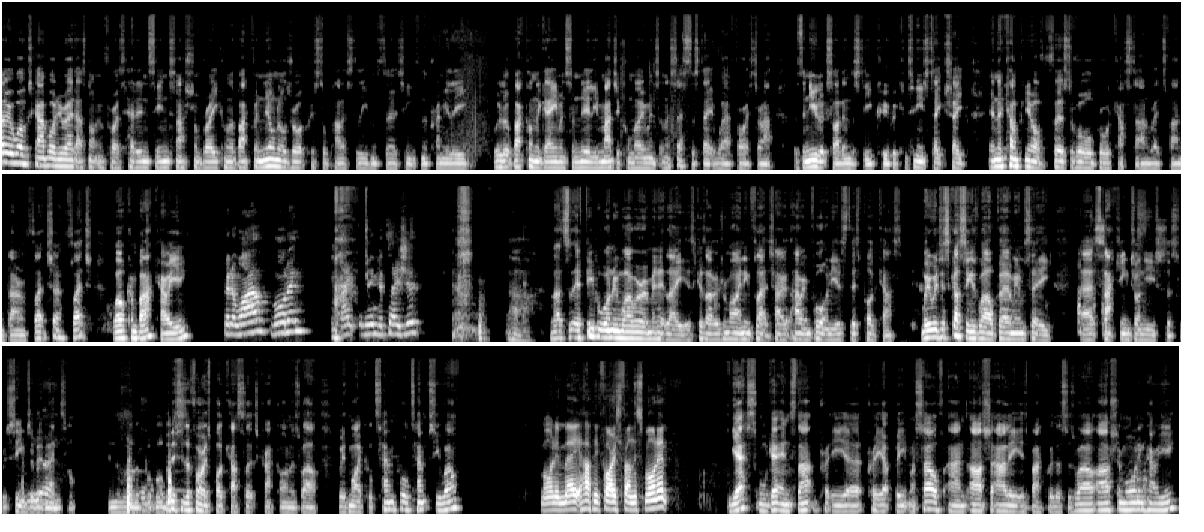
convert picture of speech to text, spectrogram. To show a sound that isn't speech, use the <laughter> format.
Hello, welcome to Cowboy Red. That's Nottingham Forest heading into the international break on the back of a nil-nil draw at Crystal Palace leaving 13th in the Premier League. We'll look back on the game and some nearly magical moments and assess the state of where Forest are at as the new look side under Steve Cooper continues to take shape in the company of, first of all, broadcaster and Reds fan Darren Fletcher. Fletch, welcome back. How are you? It's been a while. Morning. Thanks for the invitation. <laughs> Ah, that's if people wondering why we're a minute late, is because I was reminding Fletch how, how important he is to this podcast. We were discussing as well Birmingham City uh, <laughs> sacking John Eustace, which seems a bit Yeah. mental in the world of football. But this is a Forest podcast, so let's crack on as well with Michael Temple. Temps you well? Morning, mate. Happy Forest fan this morning. Yes, we'll get into that. Pretty uh, pretty upbeat myself. And Arsher Ali is back with us as well. Arsher, morning. How are you?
